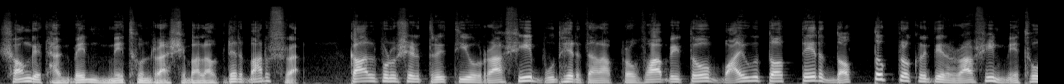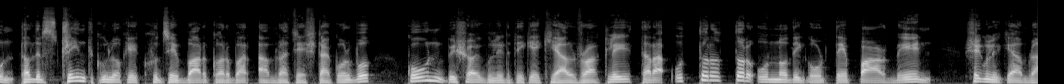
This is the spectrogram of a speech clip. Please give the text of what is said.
সঙ্গে থাকবেন মিথুন রাশি বালকদের মানুষরা। কালপুরুষের তৃতীয় রাশি বুধের দ্বারা প্রভাবিত বায়ুতত্ত্বের দত্তক প্রকৃতির রাশি মিথুন। তাদের স্ট্রেংথগুলোকে খুঁজে বার করবার আমরা চেষ্টা করব। কোন বিষয়গুলির দিকে খেয়াল রাখলে তারা উত্তরোত্তর উন্নতি করতে পারবেন, সেগুলিকে আমরা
